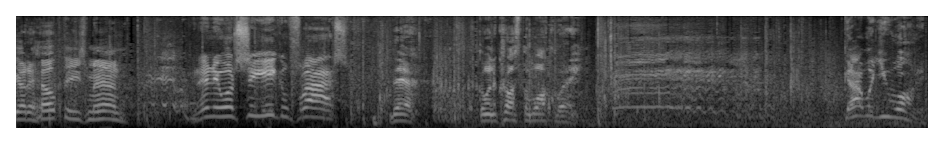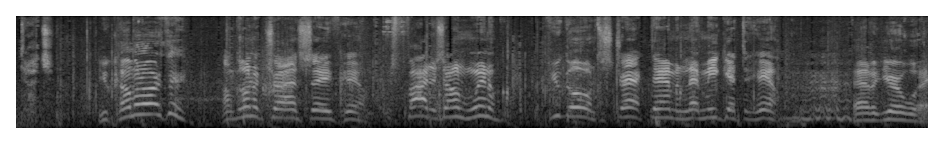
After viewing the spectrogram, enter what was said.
Gotta help these men. Can anyone see eagle flies? There, going across the walkway. Got what you wanted, Dutch. You coming, Arthur? I'm gonna try and save him. This fight is unwinnable. You go and distract them and let me get to him. Have it your way.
